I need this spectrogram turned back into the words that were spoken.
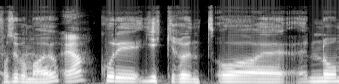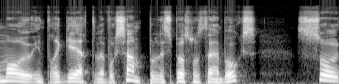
fra Super Mario. Ja. Hvor de gikk rundt, og eh, når Mario interagerte med f.eks. en spørsmålstegnboks, så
